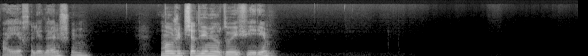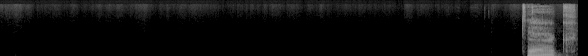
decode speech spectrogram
Поехали дальше. Мы уже 52 минуты в эфире. Так.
